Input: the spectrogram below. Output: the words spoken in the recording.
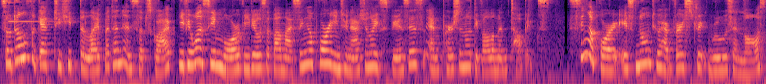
So don't forget to hit the like button and subscribe if you want to see more videos about my Singapore international experiences and personal development topics. Singapore is known to have very strict rules and laws.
